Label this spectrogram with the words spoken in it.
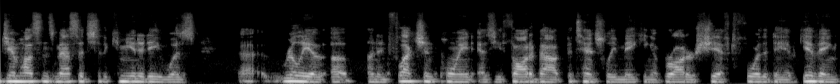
Jim Husson's message to the community was uh, really a, a, an inflection point as you thought about potentially making a broader shift for the day of giving.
